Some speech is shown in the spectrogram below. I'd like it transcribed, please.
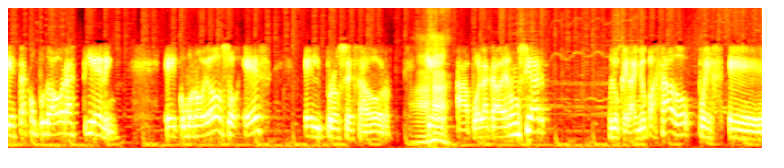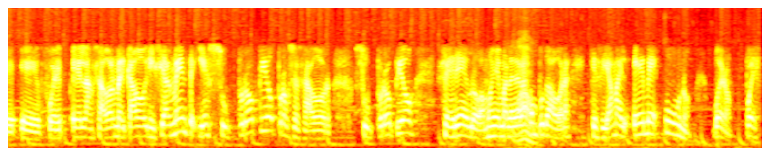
que estas computadoras tienen eh, como novedoso es el procesador, Ajá. que Apple acaba de anunciar lo que el año pasado pues eh, eh, fue lanzado al mercado inicialmente y es su propio procesador, su propio cerebro, vamos a llamarle de la computadora, que se llama el M1. Bueno, pues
